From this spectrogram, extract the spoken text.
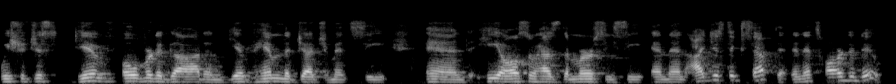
we should just give over to god and give him the judgment seat and he also has the mercy seat and then i just accept it and it's hard to do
